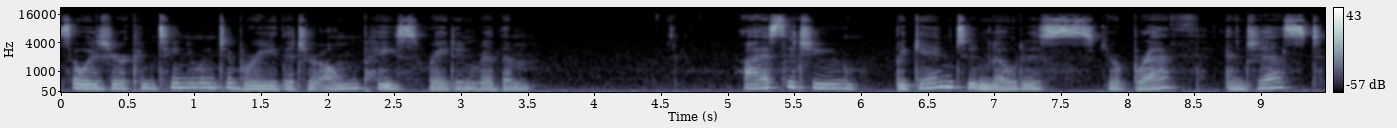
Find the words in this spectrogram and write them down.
So, as you're continuing to breathe at your own pace, rate, and rhythm, I ask that you begin to notice your breath and just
